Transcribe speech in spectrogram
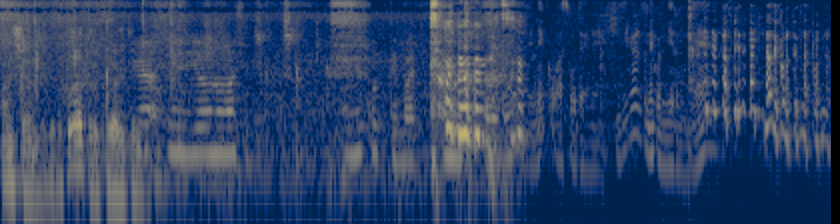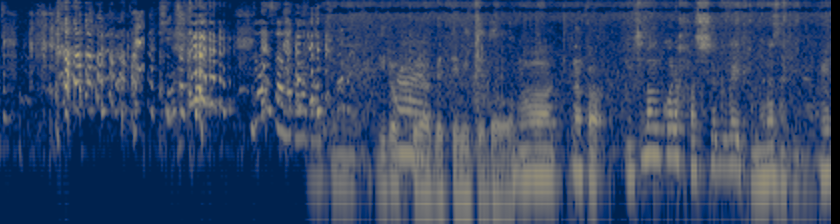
半紙なんだけどこれ後で比べてみる。これは通常の和紙。猫ってばっかり色比べてみてどう、あーなんか一番これ発色がいいとか紫だよ。めっ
